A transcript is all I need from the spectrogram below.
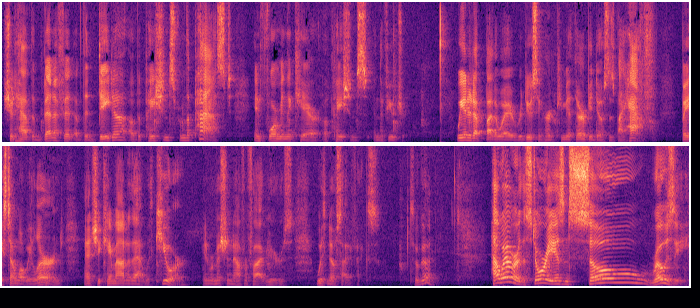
should have the benefit of the data of the patients from the past informing the care of patients in the future. We ended up, by the way, reducing her chemotherapy doses by half based on what we learned, and she came out of that with cure, in remission now for five years, with no side effects. So good. However, the story isn't so rosy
